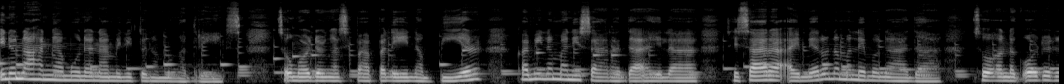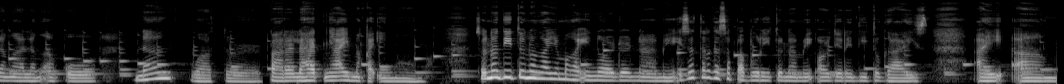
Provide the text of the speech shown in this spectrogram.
inunahan nga muna namin ito ng mga drinks. So umorder nga si Papa Lane ng beer. Kami naman ni Sarah dahil ah, si Sarah ay meron naman lemonada. So ang nag-order na nga lang ako ng water para lahat nga ay makainom. So nandito na nga yung mga in-order namin. Isa talaga sa paborito namin orderin dito guys ay ang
